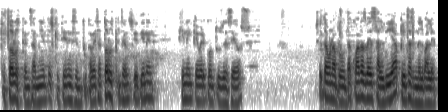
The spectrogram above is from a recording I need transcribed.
Que todos los pensamientos que tienes en tu cabeza, todos los pensamientos que tienen, tienen que ver con tus deseos. Yo te hago una pregunta. ¿Cuántas veces al día piensas en el ballet?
